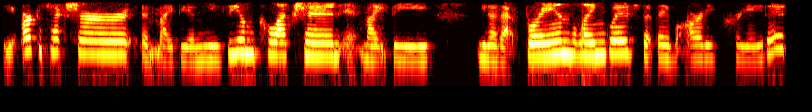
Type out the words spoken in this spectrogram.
the architecture. It might be a museum collection. It might be you know, that brand language that they've already created.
